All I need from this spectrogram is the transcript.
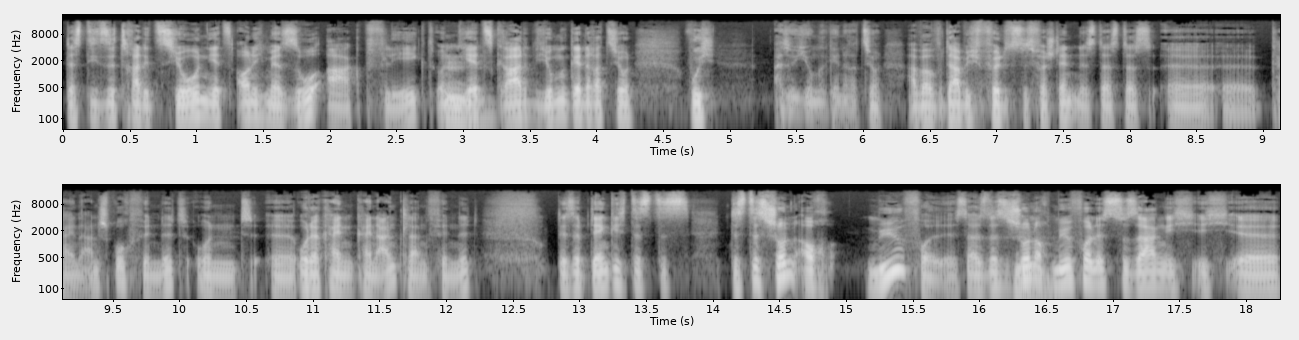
dass diese Tradition jetzt auch nicht mehr so arg pflegt und jetzt gerade die junge Generation, wo ich also junge Generation, aber da habe ich völliges Verständnis, dass das äh, äh, keinen Anspruch findet und äh, oder keinen keinen Anklang findet. Deshalb denke ich, dass das, dass das schon auch mühevoll ist. Also dass es schon auch mühevoll ist zu sagen, ich, ich äh,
